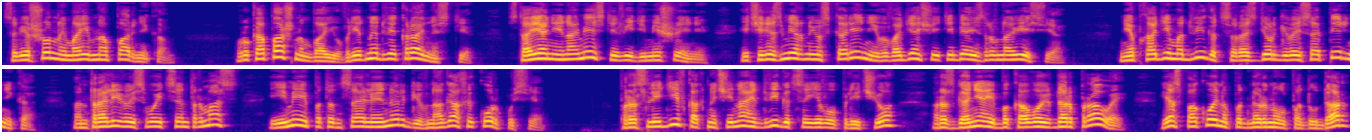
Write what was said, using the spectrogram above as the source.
совершенной моим напарником. В рукопашном бою вредны две крайности – стояние на месте в виде мишени и чрезмерное ускорение, выводящее тебя из равновесия. Необходимо двигаться, раздергивая соперника, контролируя свой центр масс и имея потенциальную энергию в ногах и корпусе. Проследив, как начинает двигаться его плечо, разгоняя боковой удар правой, я спокойно поднырнул под удар,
